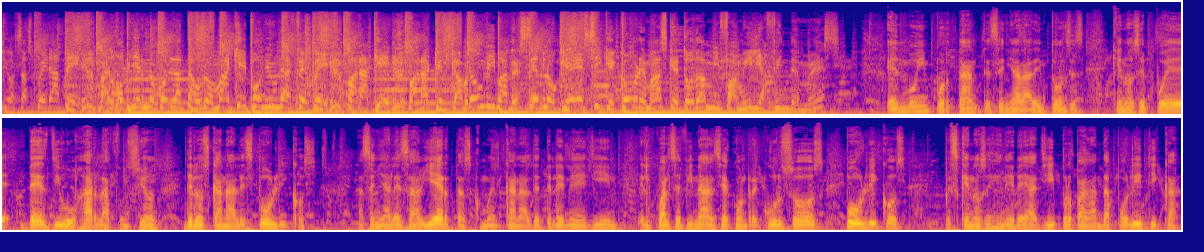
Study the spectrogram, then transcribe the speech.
Espérate, va el gobierno con la tauromaquia y pone una FP. ¿Para qué? Para que el cabrón viva de ser lo que es y que cobre más que toda mi familia a fin de mes. Es muy importante señalar entonces que no se puede desdibujar la función de los canales públicos a señales abiertas como el canal de Telemedellín, el cual se financia con recursos públicos, pues que no se genere allí propaganda política,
